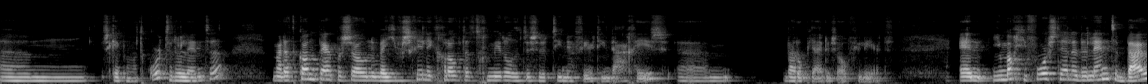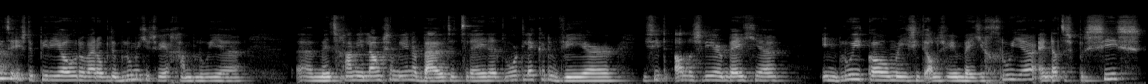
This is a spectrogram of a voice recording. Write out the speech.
Um, dus ik heb een wat kortere lente. Maar dat kan per persoon een beetje verschillen. Ik geloof dat het gemiddelde tussen de 10 en 14 dagen is, um, waarop jij dus ovuleert. En je mag je voorstellen, de lente buiten is de periode waarop de bloemetjes weer gaan bloeien. Uh, mensen gaan weer langzaam weer naar buiten treden. Het wordt lekkerder weer. Je ziet alles weer een beetje in bloei komen. Je ziet alles weer een beetje groeien. En dat is precies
